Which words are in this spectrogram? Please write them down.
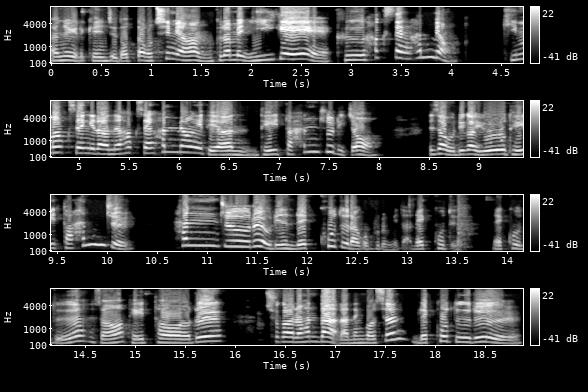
만약에 이렇게 이제 넣었다고 치면 그러면 이게 그 학생 한 명 김학생이라는 학생 한 명에 대한 데이터 한 줄이죠. 그래서 우리가 요 데이터 한 줄, 한 줄을 우리는 레코드라고 부릅니다. 레코드. 레코드. 그래서 데이터를 추가를 한다라는 것은 레코드를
